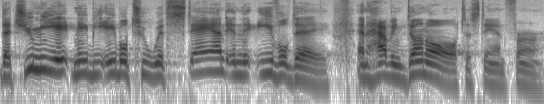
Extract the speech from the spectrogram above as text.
that you may, be able to withstand in the evil day, and having done all, to stand firm.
